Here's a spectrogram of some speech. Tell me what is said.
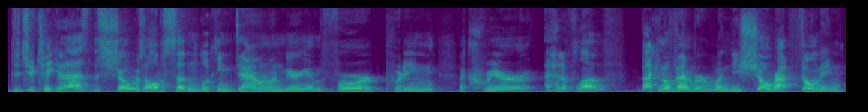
Did you take it as the show was all of a sudden looking down on Miriam for putting a career ahead of love? Back in November, when the show wrapped filming,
